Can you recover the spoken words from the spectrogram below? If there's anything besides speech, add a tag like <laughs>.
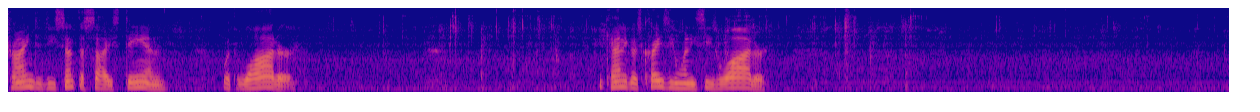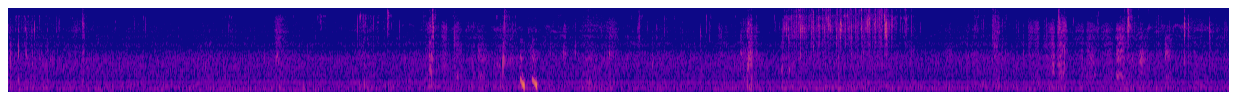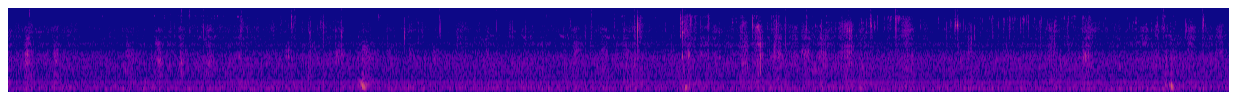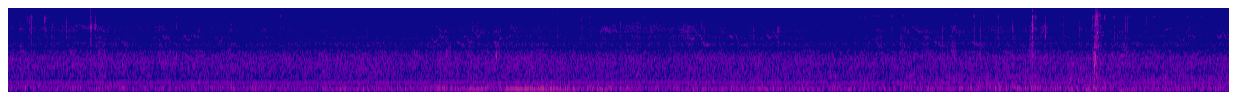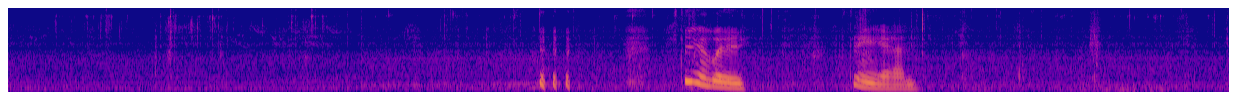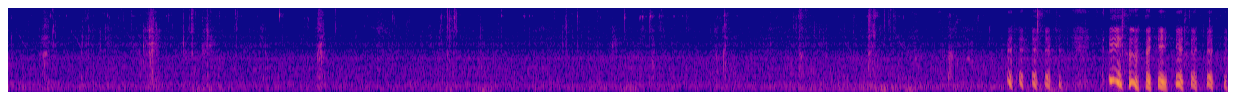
trying to desynthesize Stan with water. He kind of goes crazy when he sees water. Stanley. Stan. <laughs> Stanley. <laughs>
